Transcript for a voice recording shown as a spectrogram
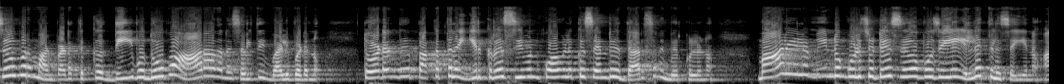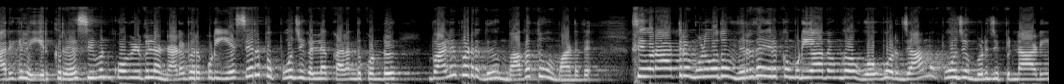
சிவபெருமான் படத்துக்கு தீப தூப ஆராதனை செலுத்தி வழிபடணும். தொடர்ந்து பக்கத்தில் இருக்கிற சிவன் கோவிலுக்கு சென்று தரிசனம் மேற்கொள்ளணும். மாலையில மீண்டும் குளிச்சுட்டு சிவ பூஜையை இல்லத்துல செய்யணும். அருகில இருக்கிற சிவன் கோவில்கள்ல நடைபெறக்கூடிய சிறப்பு பூஜைகள்ல கலந்து கொண்டு வழிபடுறது மகத்துவமானது. சிவராத்திரி முழுவதும் விரதம் இருக்க முடியாதவங்க ஒவ்வொரு ஜாம பூஜை முடிஞ்ச பின்னாடி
